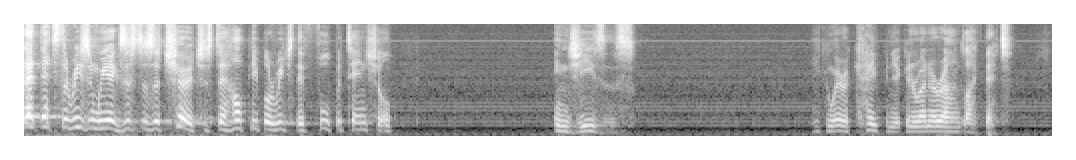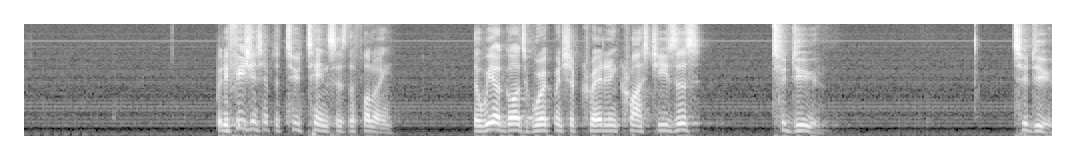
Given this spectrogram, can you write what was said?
That, that's the reason we exist as a church, is to help people reach their full potential in Jesus. You can wear a cape and you can run around like that. But Ephesians chapter 2:10 says the following: that we are God's workmanship created in Christ Jesus to do. To do.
